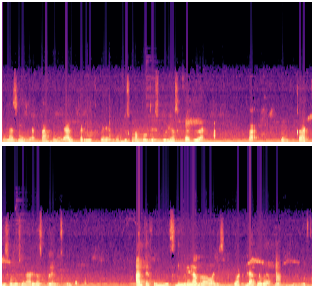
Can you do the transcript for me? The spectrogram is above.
una ciencia tan general, permite tener muchos campos de estudios que ayudan a identificar y solucionar los problemas internos. Ante el feminicidio y la globalización, la geografía feminista,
